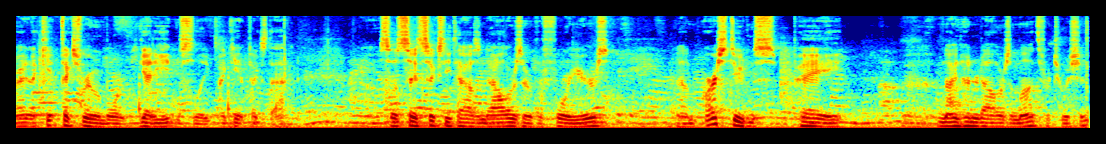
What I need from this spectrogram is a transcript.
right? I can't fix room and board. You got to eat and sleep. I can't fix that. Uh, so let's say $60,000 over four years. Um, our students pay uh, $900 a month for tuition.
